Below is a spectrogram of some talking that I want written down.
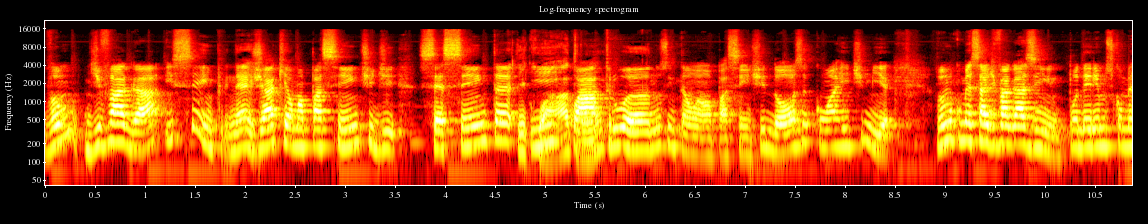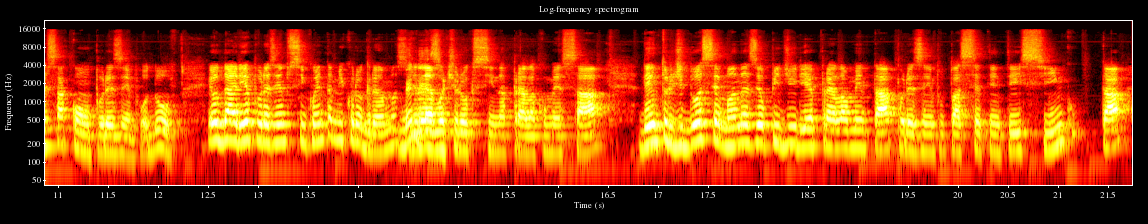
vamos devagar e sempre, né? Já que é uma paciente de 64 né? anos, então é uma paciente idosa com arritmia. Vamos começar devagarzinho. Poderíamos começar com, por exemplo, Rodolfo? Eu daria, por exemplo, 50 microgramas Beleza. de levotiroxina para ela começar. Dentro de duas semanas eu pediria para ela aumentar, por exemplo, para 75, tá?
